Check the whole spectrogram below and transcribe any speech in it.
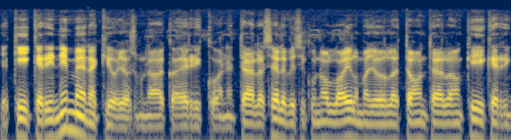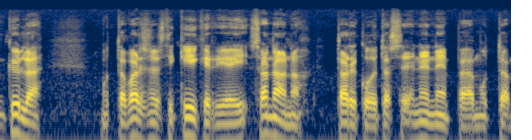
Ja Kiikerin nimenäkin on jo semmoinen aika erikoinen. Täällä selvisi, kun ollaan Ilmajoilla, että on täällä on Kiikerin kylä, mutta varsinaisesti Kiikeri ei sanana tarkoita sen enempää, mutta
